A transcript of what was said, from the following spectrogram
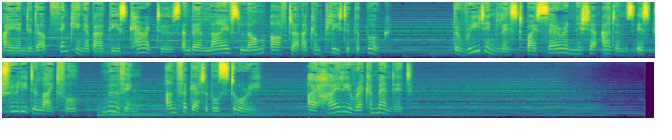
I ended up thinking about these characters and their lives long after I completed the book. The reading list by Sara Nisha Adams is truly delightful, moving, unforgettable story. I highly recommend it.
